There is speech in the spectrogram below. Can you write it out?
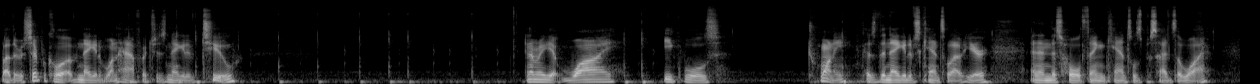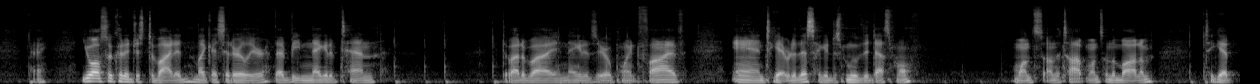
by the reciprocal of negative 1 half, which is negative 2. And I'm going to get y equals 20, because the negatives cancel out here. And then this whole thing cancels besides the y. Okay. You also could have just divided, like I said earlier. That'd be negative 10 divided by negative 0.5. And to get rid of this, I could just move the decimal once on the top, once on the bottom, to get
